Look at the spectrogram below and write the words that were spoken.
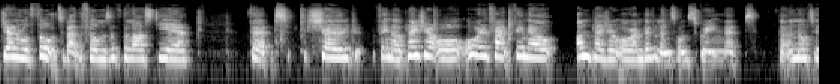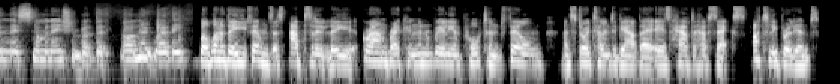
general thoughts about the films of the last year that showed female pleasure or or in fact female unpleasure or ambivalence on screen that that are not in this nomination but that are noteworthy. Well, one of the films that's absolutely groundbreaking and a really important film and storytelling to be out there is How to Have Sex. Utterly brilliant.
